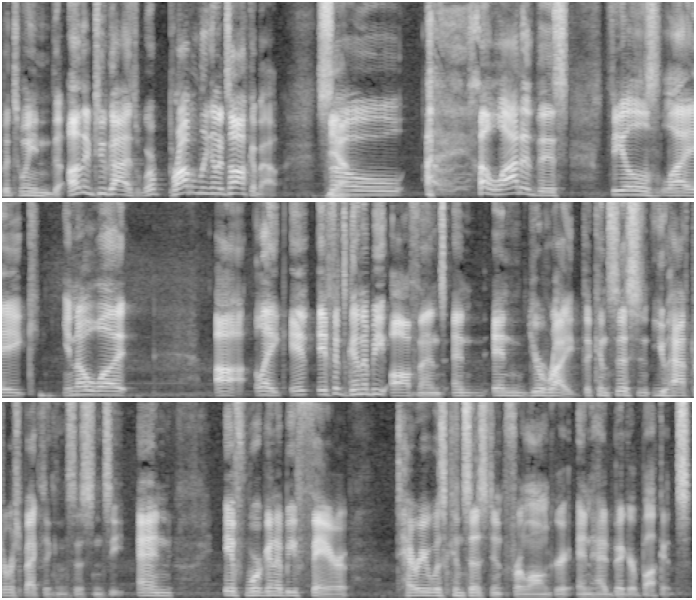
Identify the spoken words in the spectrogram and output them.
between the other two guys we're probably gonna talk about. So a lot of this feels like, you know what? uh like if, if it's gonna be offense and and you're right the consistent you have to respect the consistency and if we're gonna be fair terry was consistent for longer and had bigger buckets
